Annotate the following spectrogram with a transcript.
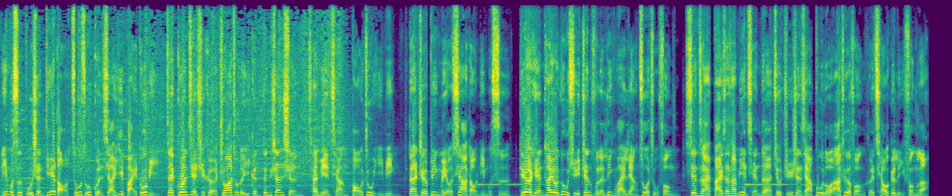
尼姆斯不慎跌倒，足足滚下一百多米，在关键时刻抓住了一根登山绳，才勉强保住一命。但这并没有吓倒尼姆斯。第二天，他又陆续征服了另外两座主峰。现在摆在他面前的就只剩下布洛阿特峰和乔格里峰了。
